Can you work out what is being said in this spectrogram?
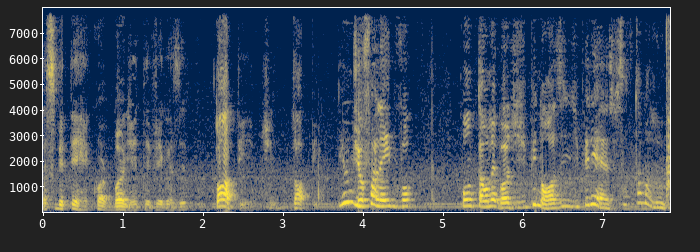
SBT, Record, Band, RTV, Gazeta. Top, top. E um dia eu falei, vou montar um negócio de hipnose e de PNS. Você tá maluco?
